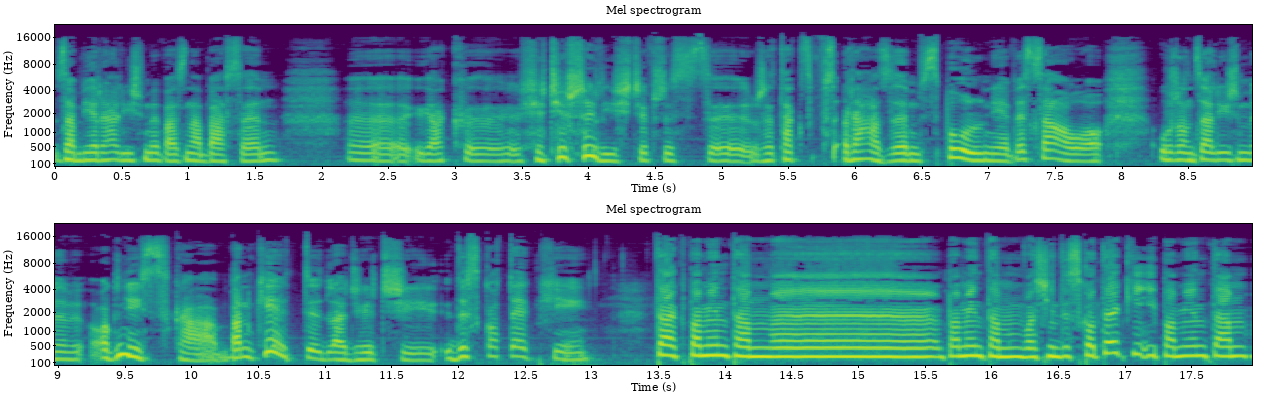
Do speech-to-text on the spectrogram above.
zabieraliśmy was na basen, e, jak e, się cieszyliście wszyscy, że tak razem, wspólnie, wesoło urządzaliśmy ogniska, bankiety dla dzieci, dyskoteki. Tak, pamiętam, e, pamiętam właśnie dyskoteki i pamiętam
